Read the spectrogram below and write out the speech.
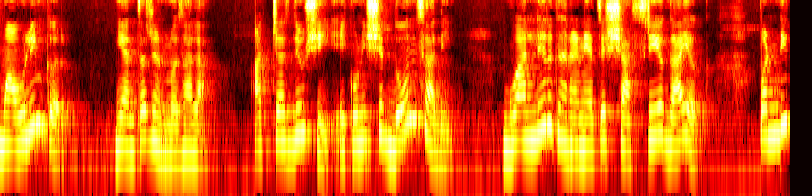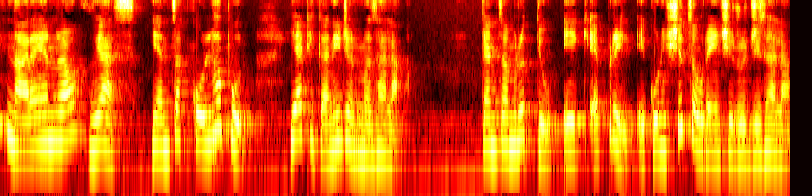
माऊलिंकर यांचा जन्म झाला. आजच्याच दिवशी एकोणीसशे दोन साली ग्वाल्हेर घराण्याचे शास्त्रीय गायक पंडित नारायणराव व्यास यांचा कोल्हापूर या ठिकाणी जन्म झाला. त्यांचा मृत्यू एक एप्रिल एकोणीसशे चौऱ्याऐंशी रोजी झाला.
